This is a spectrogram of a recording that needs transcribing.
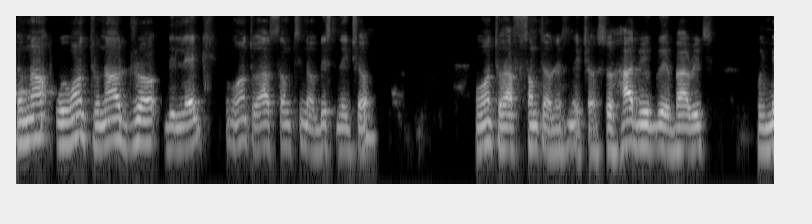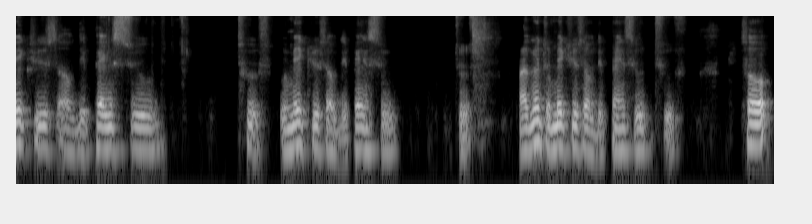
So now we want to now draw the leg. We want to have something of this nature. We want to have something of this nature. So how do we go about it? We make use of the pencil tools. We make use of the pencil tools. We're going to make use of the pencil tools. So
